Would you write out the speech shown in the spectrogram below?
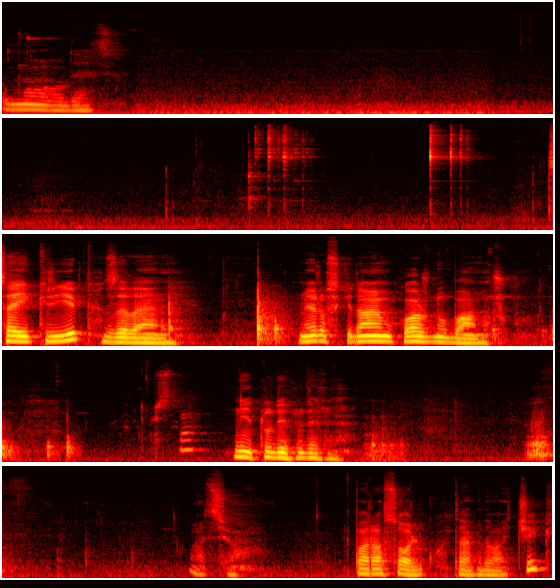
Молодець. Цей кріп зелений. Ми розкидаємо кожну баночку. Сюди? Ні, туди, туди, туди. Оцю. Парасольку. Так, давай. Чик.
